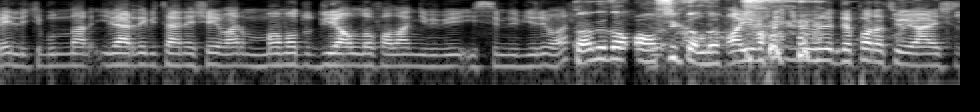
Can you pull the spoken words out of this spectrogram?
belli ki bunlar ileride bir tane şey var Mamadou Diallo falan gibi bir isimli biri var. Tabii de Afrikalı. Hayvan gibi böyle depar atıyor yani işte.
